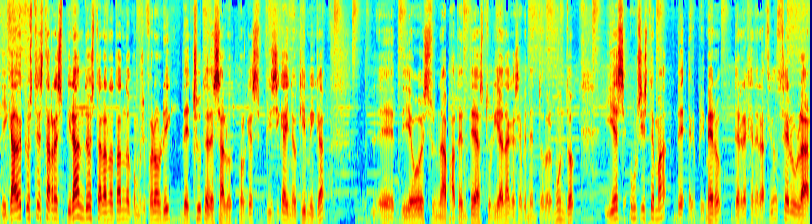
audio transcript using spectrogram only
Y cada vez que usted está respirando, estará notando como si fuera un lick de chute de salud, porque es física y no química. Eh, Bio es una patente asturiana que se vende en todo el mundo y es un sistema, de, el primero, de regeneración celular.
